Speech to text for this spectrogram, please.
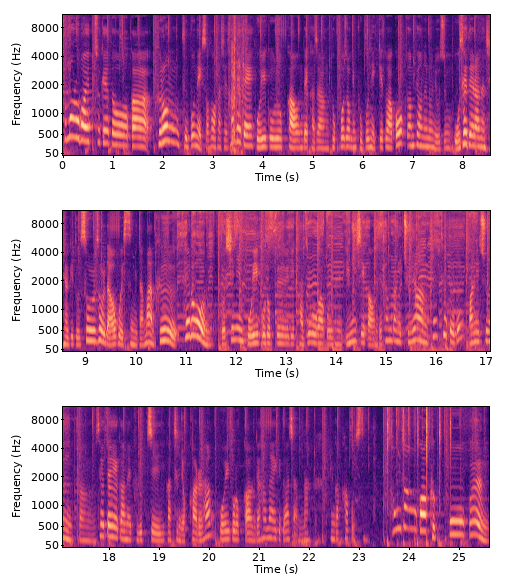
투모로우바이투게더가 그런 부분에 있어서 사실 4세대 보이그룹 가운데 가장 독보적인 부분이 있기도 하고 또 한편으로는 요즘 5세대라는 이야기도 솔솔 나오고 있습니다만 그 새로운 또 신인 보이그룹들이 가지고 가고 있는 이미지 가운데 상당히 중요한 힌트들을 많이 준 그런 세대 간의 브릿지 같은 역할을 한 보이그룹 가운데 하나이기도 하지 않나 생각하고 있습니다. 성장과 극복은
